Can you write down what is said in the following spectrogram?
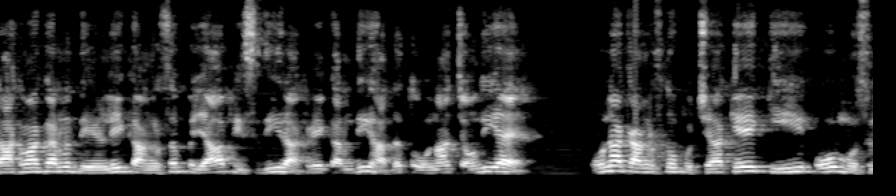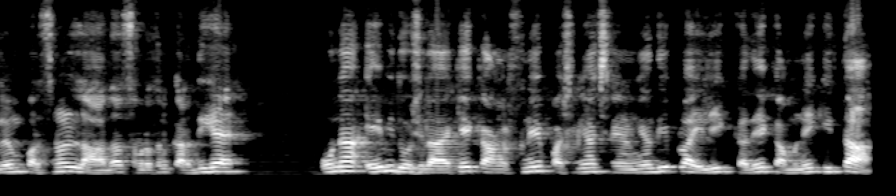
ਰਾਖਵਾਂਕਰਨ ਦੇਣ ਲਈ ਕਾਂਗਰਸ 50% ਦੀ ਰਾਖਵੇਂਕਰਨ ਦੀ ਹੱਦ ਤੋੜਨਾ ਚਾਹੁੰਦੀ ਹੈ। ਉਹਨਾਂ ਕਾਂਗਰਸ ਤੋਂ ਪੁੱਛਿਆ ਕਿ ਕੀ ਉਹ ਮੁਸਲਿਮ ਪਰਸਨਲ ਲਾ ਦਾ ਸਮਰਥਨ ਕਰਦੀ ਹੈ? ਉਹਨਾਂ ਇਹ ਵੀ ਦੋਸ਼ ਲਾਇਆ ਕਿ ਕਾਂਗਰਸ ਨੇ ਪਛੜੀਆਂ ਸ਼੍ਰੇਣੀਆਂ ਦੀ ਭਲਾਈ ਲਈ ਕਦੇ ਕੰਮ ਨਹੀਂ ਕੀਤਾ।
